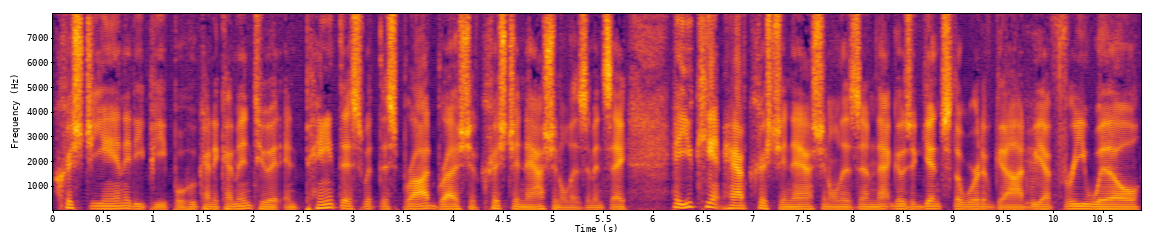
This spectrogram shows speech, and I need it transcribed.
Christianity people who kind of come into it and paint this with this broad brush of Christian nationalism and say, hey, you can't have Christian nationalism. That goes against the Word of God. We have free will.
